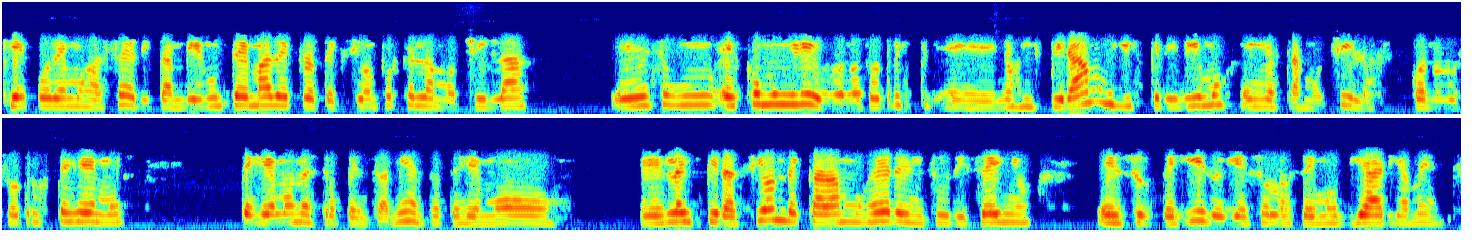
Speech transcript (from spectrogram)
qué podemos hacer. Y también un tema de protección porque la mochila es un es como un libro. Nosotros eh, nos inspiramos y escribimos en nuestras mochilas. Cuando nosotros tejemos tejemos nuestro pensamiento tejemos es la inspiración de cada mujer en su diseño en su tejido y eso lo hacemos diariamente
